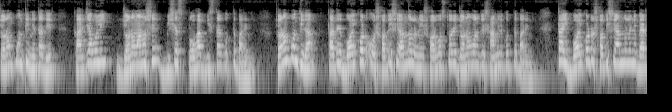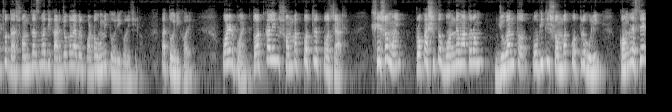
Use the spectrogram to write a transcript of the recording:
চরমপন্থী নেতাদের কার্যাবলী জনমানসে বিশেষ প্রভাব বিস্তার করতে পারেনি। চরমপন্থীরা তাদের বয়কট ও স্বদেশী আন্দোলনে সর্বস্তরের জনগণকে সামিল করতে পারেনি। তাই বয়কট ও স্বদেশী আন্দোলনে ব্যর্থতা সন্ত্রাসবাদী কার্যকলাপের পটভূমি তৈরি করেছিল বা তৈরি করে। পরের পয়েন্ট তৎকালীন সংবাদপত্রের প্রচার। সে সময় প্রকাশিত বন্দে মাতরম, যুগান্তর প্রভৃতি সংবাদপত্রগুলি কংগ্রেসের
